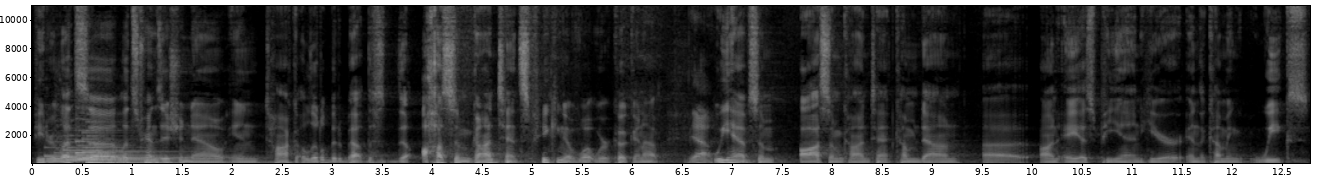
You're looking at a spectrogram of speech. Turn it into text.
Peter, let's uh, let's transition now and talk a little bit about this, the awesome content. Speaking of what we're cooking up, Yeah. we have some awesome content coming down uh, on ASPN here in the coming weeks.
